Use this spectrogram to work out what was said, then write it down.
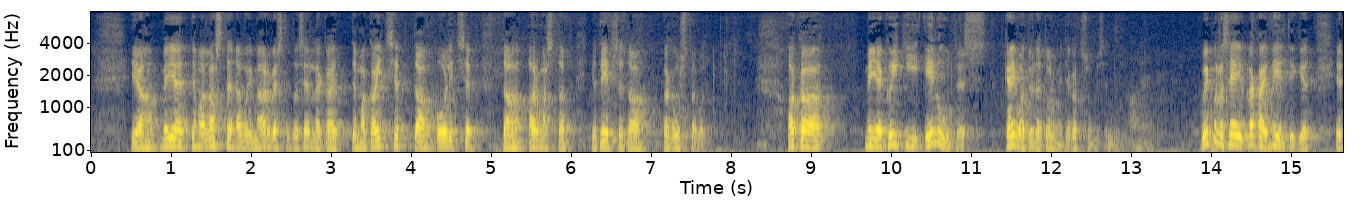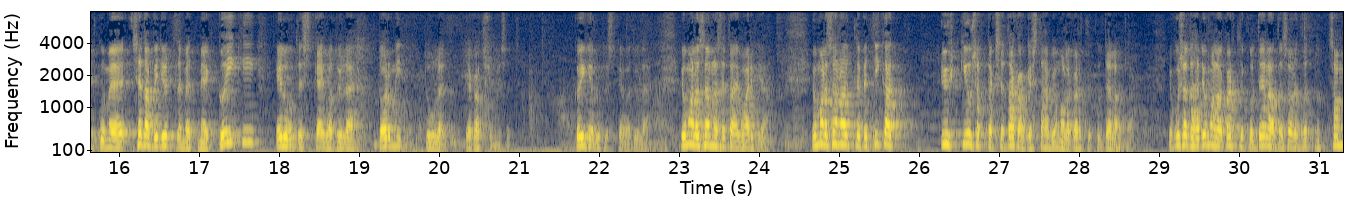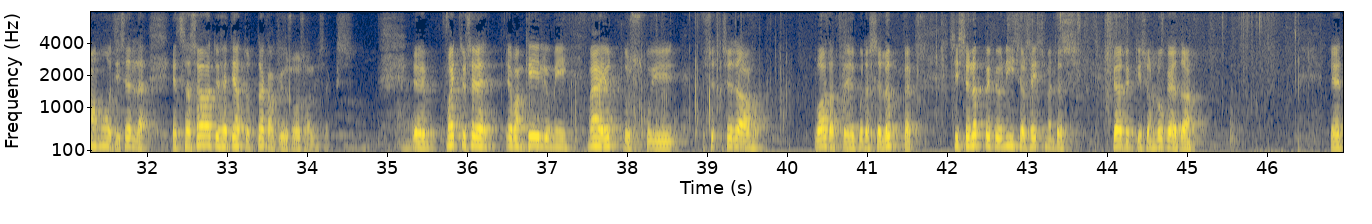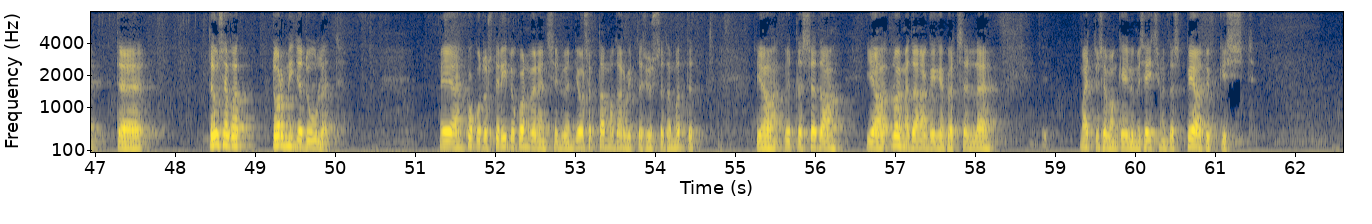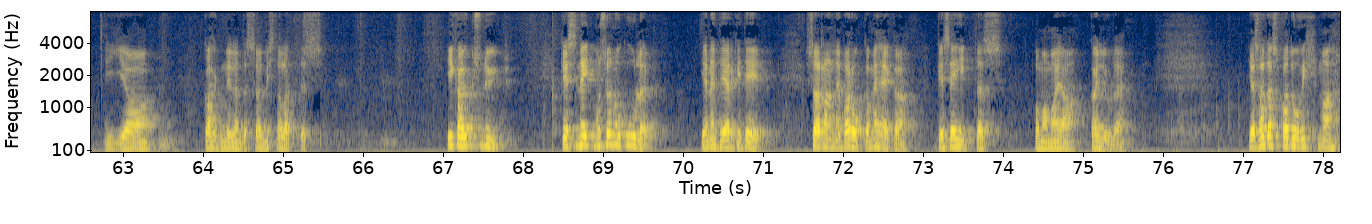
ja meie tema lastena võime arvestada sellega, et tema kaitseb, ta hoolitseb, ta armastab ja teeb seda väga ustavalt. aga meie kõigi eludest käivad üle tormid ja katsumised. võib-olla see väga ei meeldigi, et, et kui me sedapidi ütleme, et me kõigi eludest käivad üle tormid, tuuled ja katsumised. kõigi eludest käivad üle, jumala sõna seda ei varja. jumala sõna ütleb, et igat üht kiusatakse taga, kes tahab jumala kartlikult elada ja kui sa tahad jumala kartlikult elada, sa oled võtnud samamoodi selle, et sa saad ühe teatud tagakiusu osaliseks. Mattiuse evangeeliumi mäejutlus, kui seda vaadata ja kuidas see lõpeb, siis see lõpeb ju nii, seal seitsmendas peatükis on lugeda, et äh, tõusevad tormid ja tuuled. meie Koguduste Liidu konverentsil vend Joosep Tammo tarvitas just seda mõtet ja ütles seda ja loeme täna kõigepealt selle Mattiuse evangeeliumi seitsmendast peatükist ja kahekümne neljandast salmist alates. igaüks nüüd, kes neid mu sõnu kuuleb ja nende järgi teeb, sarnaneb aruka mehega, kes ehitas oma maja kaljule. ja sadas paduvihma,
